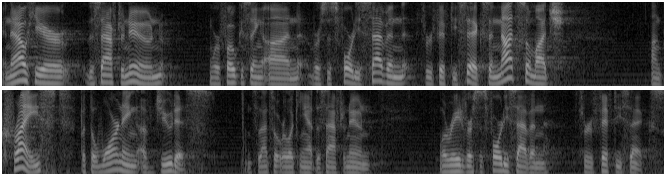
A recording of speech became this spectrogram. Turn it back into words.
And now, here this afternoon, we're focusing on verses 47 through 56, and not so much on Christ, but the warning of Judas. And so that's what we're looking at this afternoon. We'll read verses 47 through 56.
